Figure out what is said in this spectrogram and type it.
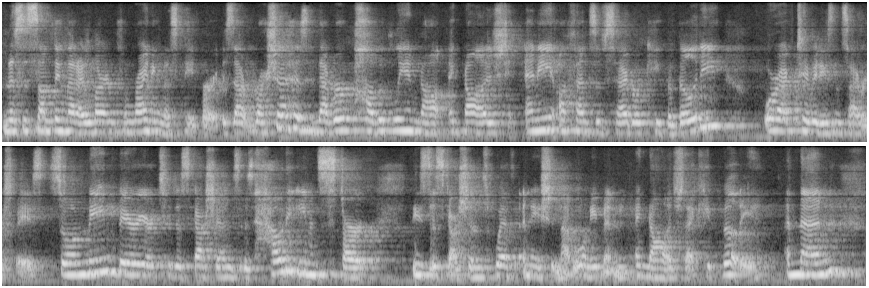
and this is something that I learned from writing this paper, is that Russia has never publicly acknowledged any offensive cyber capability or activities in cyberspace. So a main barrier to discussions is how to even start these discussions with a nation that won't even acknowledge that capability. And then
